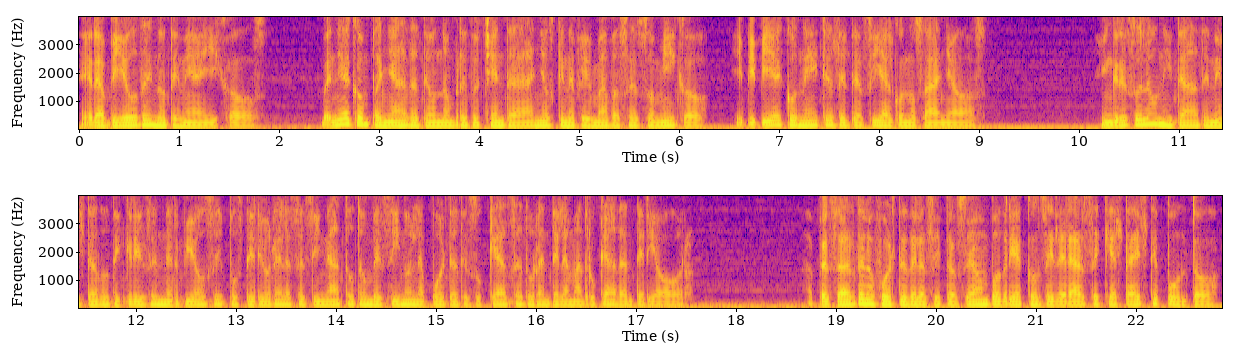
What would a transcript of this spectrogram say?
Era viuda y no tenía hijos. Venía acompañada de un hombre de 80 años quien afirmaba ser su amigo y vivía con ella desde hacía algunos años. Ingresó a la unidad en estado de crisis nerviosa y posterior al asesinato de un vecino en la puerta de su casa durante la madrugada anterior. A pesar de lo fuerte de la situación, podría considerarse que hasta este punto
